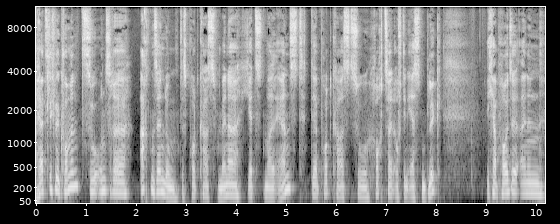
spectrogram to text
herzlich willkommen zu unserer achten Sendung des Podcasts Männer jetzt mal ernst, der Podcast zu Hochzeit auf den ersten Blick. Ich habe heute einen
